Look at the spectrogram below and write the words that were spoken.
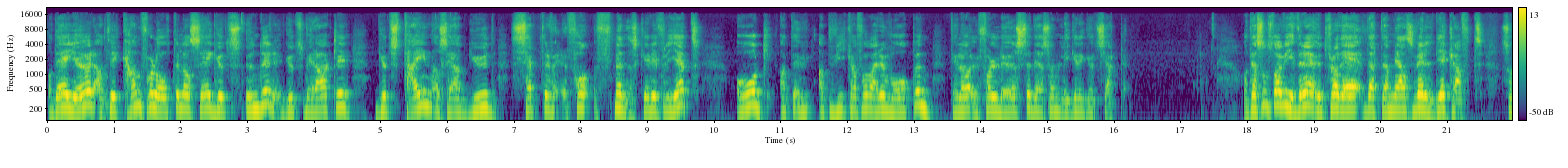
Og det gjør at vi kan få lov til å se Guds under, Guds mirakler, Guds tegn, og se at Gud setter mennesker i frihet. Og at, at vi kan få være våpen til å forløse det som ligger i Guds hjerte. Og det som står videre ut fra det, dette med hans veldige kraft, så,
